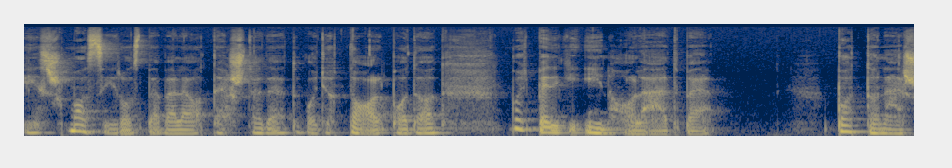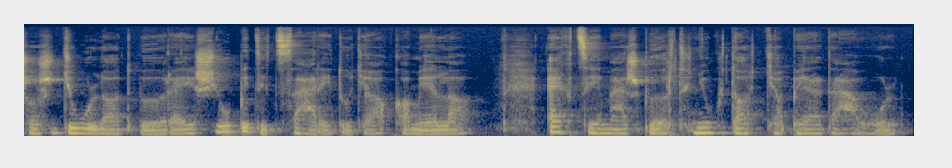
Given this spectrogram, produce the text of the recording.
és masszírozd be vele a testedet, vagy a talpadat, vagy pedig inhaláld be. Pattanásos gyulladt bőre, és jó picit szárít ugye a kamilla. Ekcémás bőrt nyugtatja például –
